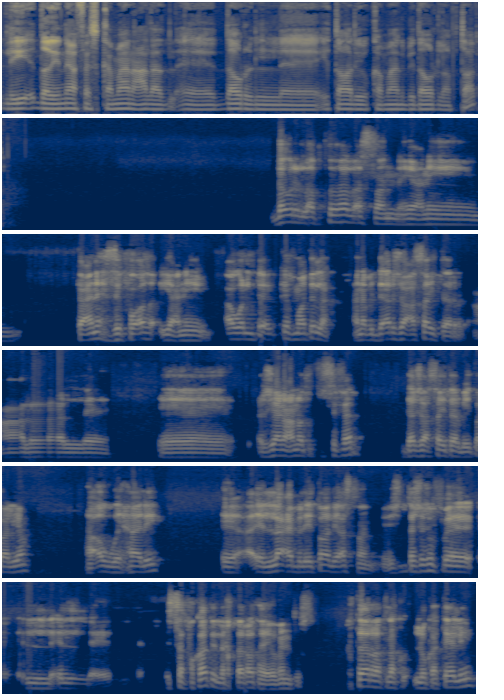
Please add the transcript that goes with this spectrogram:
اللي يقدر ينافس كمان على الدوري الإيطالي وكمان بدور الأبطال؟ دوري الأبطال أصلا يعني تعال نحذفه. يعني أول كيف ما قلت لك أنا بدي أرجع أسيطر على ال- إيه، رجعنا على نقطة الصفر. بدي أرجع أسيطر بإيطاليا. هقوي حالي. إيه، اللاعب الإيطالي أصلا أنت شوف ال- ال- الصفقات اللي اختارتها يوفنتوس. اختارت لوكاتيلي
